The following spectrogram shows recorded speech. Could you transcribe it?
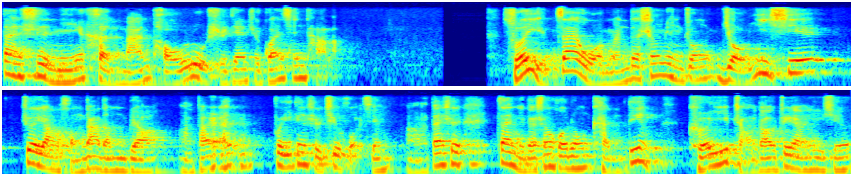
但是你很难投入时间去关心它了。所以在我们的生命中有一些这样宏大的目标啊，当然不一定是去火星啊，但是在你的生活中肯定可以找到这样一些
